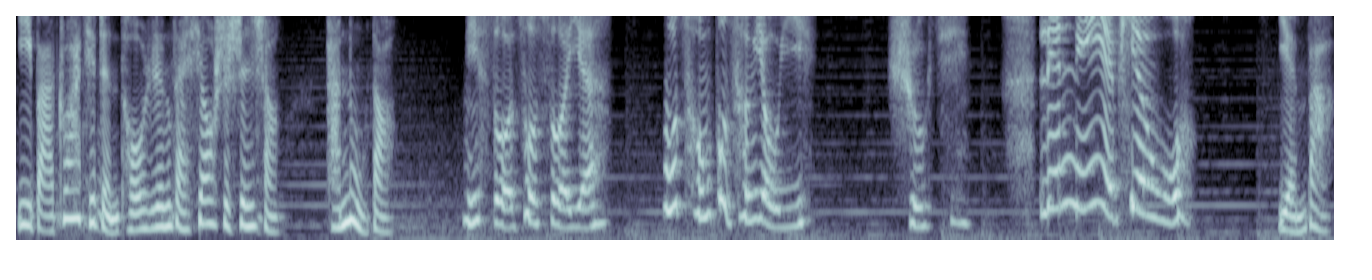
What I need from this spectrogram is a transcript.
一把抓起枕头扔在萧氏身上，他怒道：“你所作所言，我从不曾有疑。”如今，连你也骗我！言罢，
